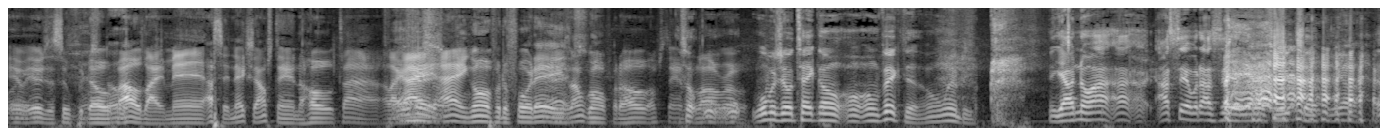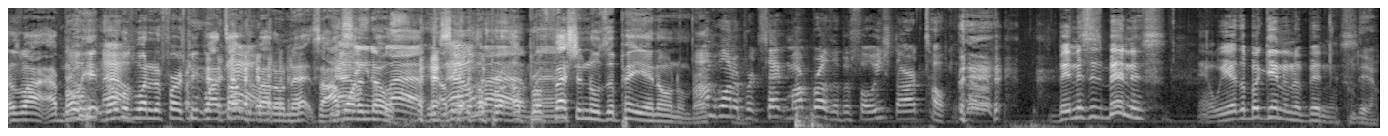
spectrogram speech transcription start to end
It, it was just super dope. dope. I was like, man, I said next year I'm staying the whole time. Like I ain't, I ain't going for the four days. I'm going for the whole. I'm staying So, the long wh- road. wh- what was your take on on, on Victor on Wemby? Y'all know I, I I said what I said last week, so Yeah. that's why I, bro. Now- hit, bro was one of the first people I talked about on that. So I want to know live. He a, seen a- a- live, a professional's opinion on him, bro. I'm going to protect my brother before he start talking. business is business, and we at the beginning of business. Yeah.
